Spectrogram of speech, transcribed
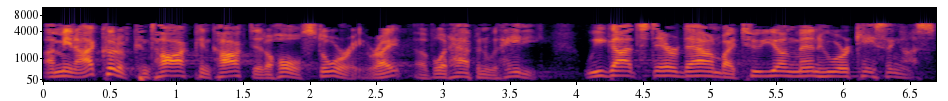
I mean, I could have concocted a whole story, right, of what happened with Haiti we got stared down by two young men who were casing us.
